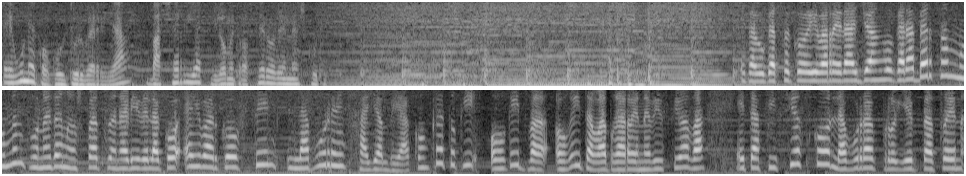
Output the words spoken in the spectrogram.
Eguneko kulturberria Baserria Kilómetro Zeroren eskutik. Eta bukatzeko Ibarrera joango gara bertan momentu honetan ospatzen ari delako Eibarko film laburren jaialdia. Konkretoki ba, hogeita bat garren edizioa da eta fiziozko laburrak proiektatzen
